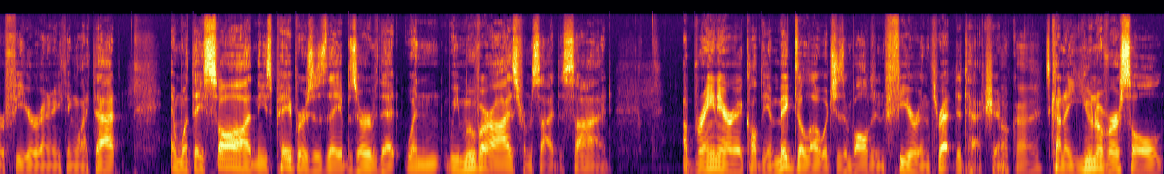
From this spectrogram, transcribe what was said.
or fear or anything like that and what they saw in these papers is they observed that when we move our eyes from side to side a brain area called the amygdala which is involved in fear and threat detection Okay. it's kind of universal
